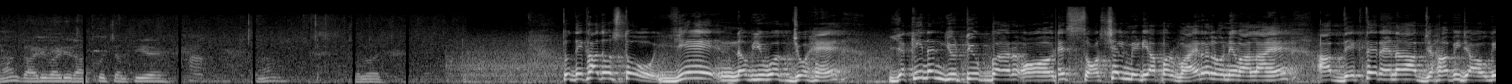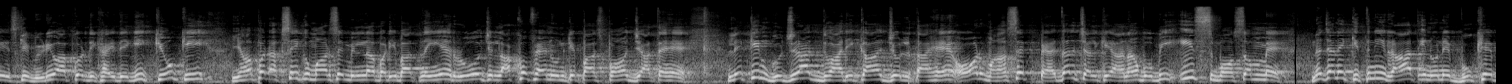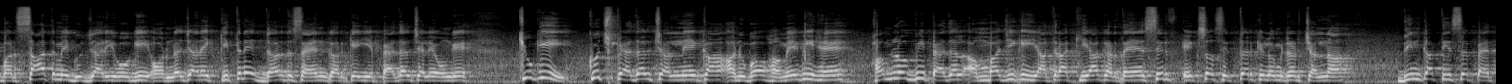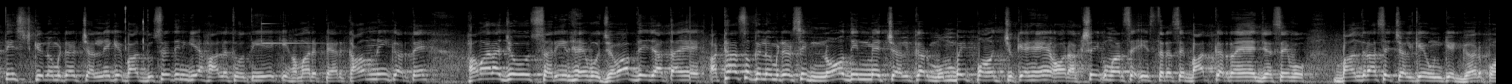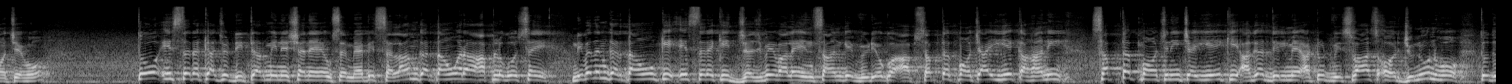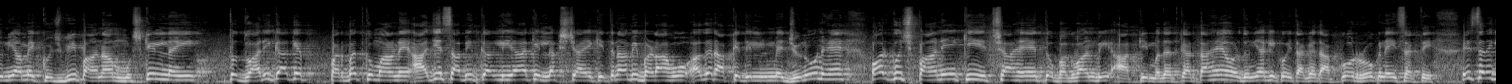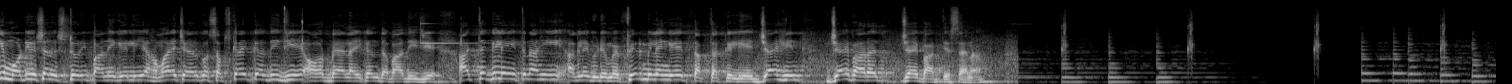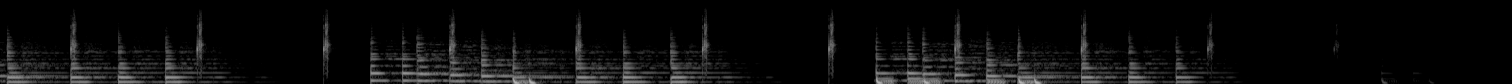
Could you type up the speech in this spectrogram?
हाँ गाड़ी वाड़ी रात को चलती है। हाँ। हाँ चलो तो देखा दोस्तों ये नवयुवक जो है यकीनन YouTube पर और सोशल मीडिया पर वायरल होने वाला है। आप देखते रहना, आप जहाँ भी जाओगे, इसकी वीडियो आपको दिखाई देगी, क्योंकि यहाँ पर अक्षय कुमार से मिलना बड़ी बात नहीं है। रोज लाखों फ़ैन उनके पास पहुँच जाते हैं। लेकिन गुजरात द्वारिका जो लता है और वहाँ से पैदल चल के आना, वो भी इस मौसम में। न जाने कितनी रात इन्होंने भूखे बरसात में गुजारी होगी और न जाने कितने दर्द सहन करके ये पैदल चले होंगे। क्योंकि कुछ पैदल चलने का अनुभव हमें भी है। हम लोग भी पैदल अंबाजी की यात्रा किया करते हैं। सिर्फ़ 170 किलोमीटर चलना, दिन का 30 से 35 किलोमीटर चलने के बाद दूसरे दिन ये हालत होती है कि हमारे पैर काम नहीं करते। हमारा जो शरीर है वो जवाब दे जाता है। 1800 किलोमीटर सिर्फ़ 9 दिन में चलकर मुंबई पहुँच चुके हैं और अक्षय कुमार से इस तरह से बात कर रहे हैं जैसे वो बांद्रा से चल के उनके घर पहुँचे हो। इस तरह का जो डिटर्मिनेशन है, उसे मैं भी सलाम करता हूँ और आप लोगों से निवेदन करता हूँ कि इस तरह की जज्बे वाले इंसान के वीडियो को आप सब तक पहुँचाए। ये कहानी सब तक पहुंचनी चाहिए कि अगर दिल में अटूट विश्वास और जुनून हो तो दुनिया में कुछ भी पाना मुश्किल नहीं। तो द्वारिका के पर्वत कुमार ने आज ये साबित कर लिया कि लक्ष्य चाहे कितना भी बड़ा हो, अगर आपके दिल में जुनून है और कुछ पाने की इच्छा है तो भगवान भी आपकी मदद करता है और दुनिया की कोई ताकत आपको रोक नहीं सकती। इस तरह की मोटिवेशन स्टोरी पाने के लिए हमारे चैनल को सब्सक्राइब कर दीजिए और बेल आइकन दबा दीजिए। आज तक के लिए इतना ही। अगले वीडियो में फिर मिलेंगे। तब तक के लिए जय हिंद, जय भारत, जय भारतीय सेना।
